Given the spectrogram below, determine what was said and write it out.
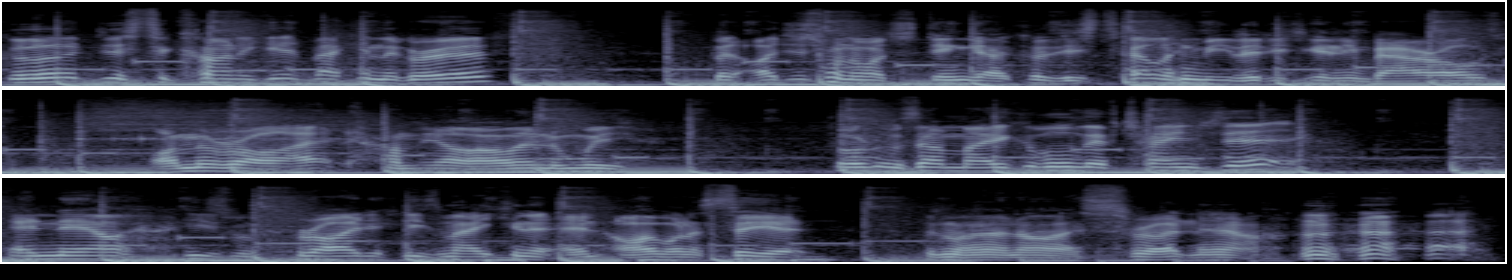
good just to kind of get back in the groove. But I just want to watch Dingo because he's telling me that he's getting barreled on the right on the island and we thought it was unmakeable. They've changed it and now he's right, he's making it and I want to see it with my own eyes right now.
